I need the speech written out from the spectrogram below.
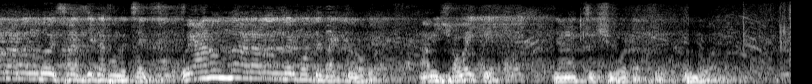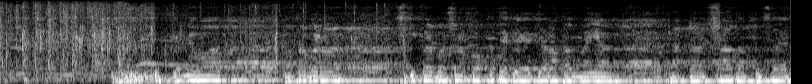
আর আনন্দ, স্যার যেটা বলেছেন, ওই আনন্দ আর আনন্দের মধ্যে থাকতে হবে। আমি সবাইকে জানাচ্ছি শুভরাত্রি। ধন্যবাদ। ধন্যবাদ। পাত্রপাড়া সিটি কর্পোরেশনের পক্ষ থেকে জনাতান মেয়র ডাক্তার শাহাদ হোসেন।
